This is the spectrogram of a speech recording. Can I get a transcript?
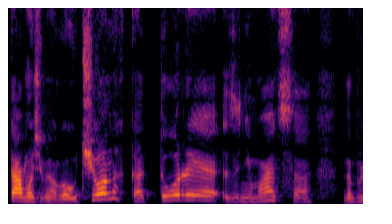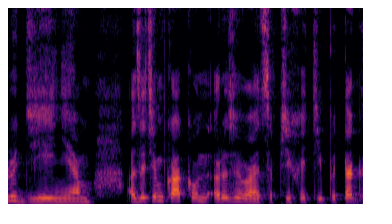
Там очень много ученых, которые занимаются наблюдением, а затем, как он развивается, психотип. И так,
